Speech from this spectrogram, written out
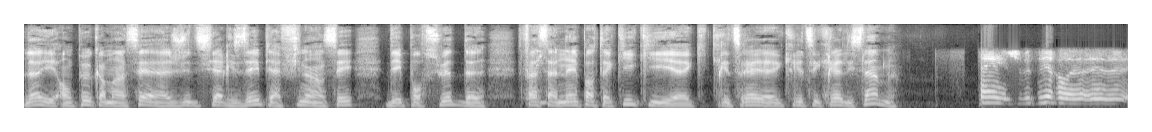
là, et on peut commencer à judiciariser puis à financer des poursuites de, face à n'importe qui qui, euh, qui critiquerait, critiquerait l'islam. Ben, je veux dire, euh,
